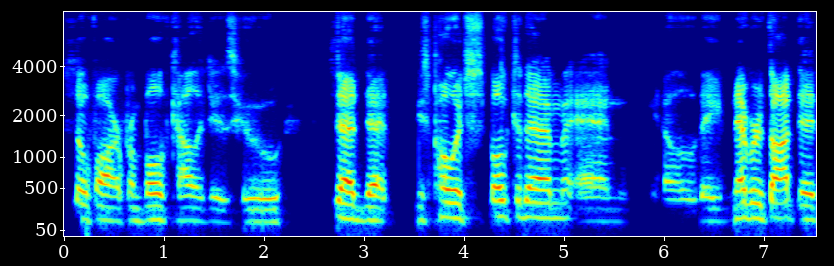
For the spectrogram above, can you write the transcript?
so far from both colleges who said that these poets spoke to them and you know they never thought that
